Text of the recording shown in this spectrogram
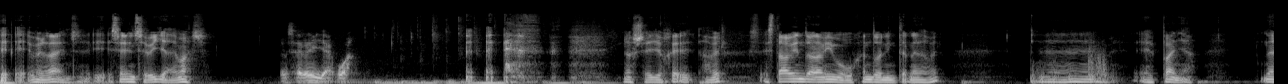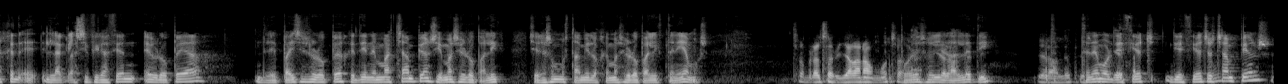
Eh, eh, Es verdad, en- es en Sevilla además. En Sevilla, guau. No sé, yo que, a ver, estaba viendo ahora mismo, buscando en internet, a ver. Eh, España. Eh, la clasificación europea de países europeos que tienen más Champions y más Europa League. Si que somos también los que más Europa League teníamos. Hombre, el Sevilla ha ganado mucho. Por ¿eh? eso y el Atleti. Tenemos 18, 18 Champions,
